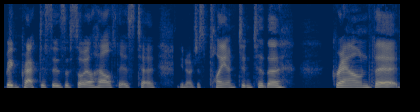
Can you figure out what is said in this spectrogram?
big practices of soil health is to, you know, just plant into the ground that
